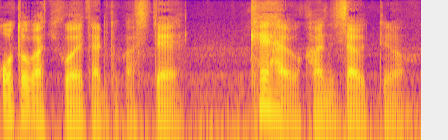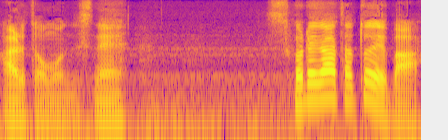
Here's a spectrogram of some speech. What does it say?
音が聞こえたりとかして気配を感じちゃうっていうのはあると思うんですね。それが例えば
